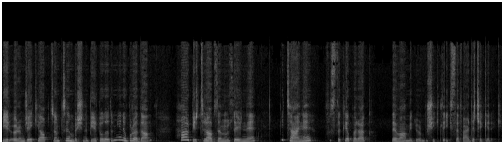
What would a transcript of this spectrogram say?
Bir örümcek yaptım. Tığın başını bir doladım. Yine buradan her bir trabzanın üzerine bir tane fıstık yaparak devam ediyorum. Bu şekilde iki seferde çekerek.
